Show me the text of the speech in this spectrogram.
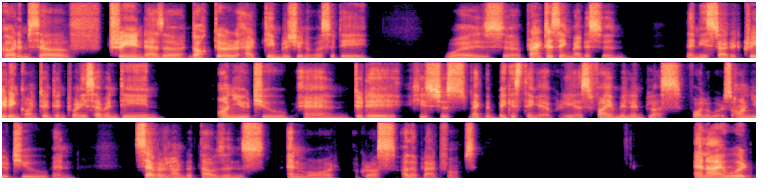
got himself trained as a doctor at Cambridge University, was uh, practicing medicine. Then he started creating content in 2017 on YouTube. And today he's just like the biggest thing ever. He has 5 million plus followers on YouTube and several hundred thousands and more across other platforms. And I would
